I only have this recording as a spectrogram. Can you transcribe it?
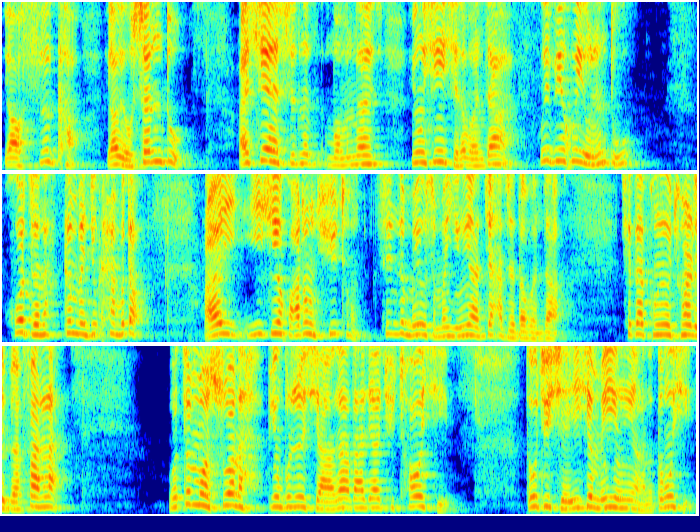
要思考，要有深度。而现实呢，我们的用心写的文章啊，未必会有人读，或者呢根本就看不到。而一些哗众取宠，甚至没有什么营养价值的文章，却在朋友圈里边泛滥。我这么说呢，并不是想让大家去抄袭，都去写一些没营养的东西，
